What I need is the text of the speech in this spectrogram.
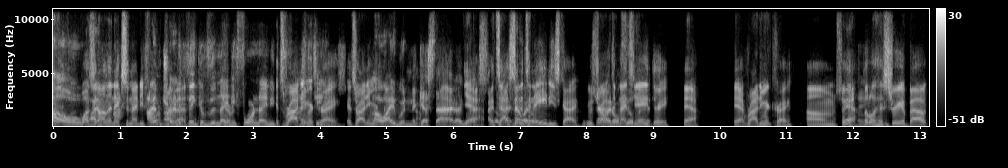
92. Oh, wasn't I'm- on the Knicks in 94. I'm trying to think of the 94, 90. It's Rodney McCray. It's Rodney McCray. Oh, I wouldn't have guessed that. I, yeah, that's- it's, I said now it's an 80s guy. He was Now drafted in don't feel bad. 1983. Yeah. Yeah, Rodney McCray. Um, so yeah, little history about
